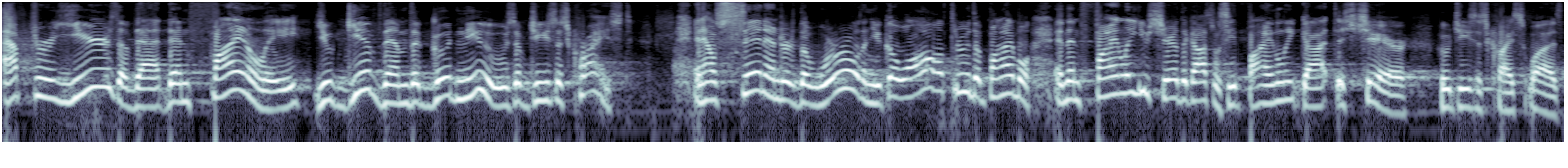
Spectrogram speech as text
after years of that, then finally you give them the good news of Jesus Christ and how sin entered the world, and you go all through the Bible, and then finally you share the gospel. See, finally got to share who Jesus Christ was.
